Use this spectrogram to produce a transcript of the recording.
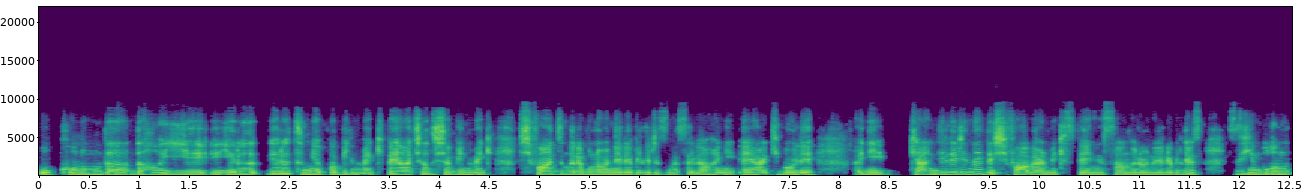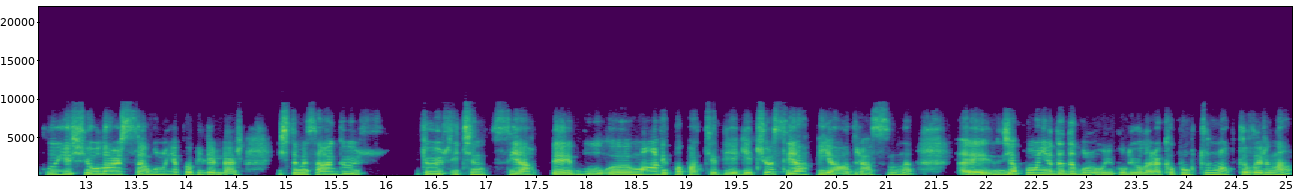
o konumda daha iyi yara- yaratım yapabilmek veya çalışabilmek şifacılara bunu önerebiliriz mesela hani eğer ki böyle hani kendilerine de şifa vermek isteyen insanlara önerebiliriz. Zihin bulanıklığı yaşıyorlarsa bunu yapabilirler. İşte mesela göğüs göğüs için siyah e, bu e, mavi papatya diye geçiyor. Siyah bir yağdır aslında. E, Japonya'da da bunu uyguluyorlar. Akupunktur noktalarına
